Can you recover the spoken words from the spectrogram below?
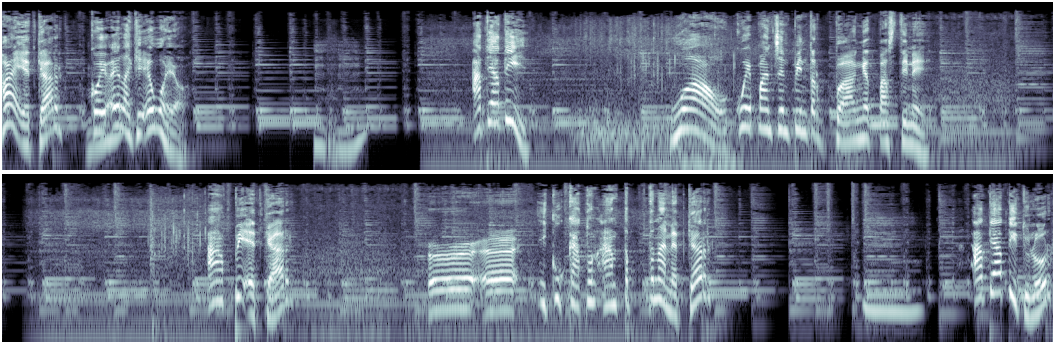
Hai Edgar, koyoke lagi ewo ya? Hati-hati. Wow, kue pancen pinter banget pasti Api Edgar? Er, eh, iku katon antep tenan Edgar. Hati-hati dulur.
